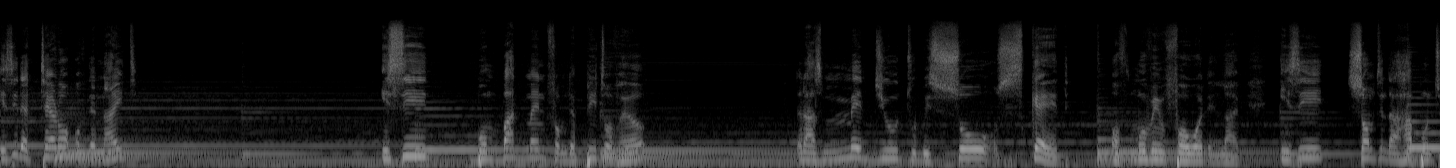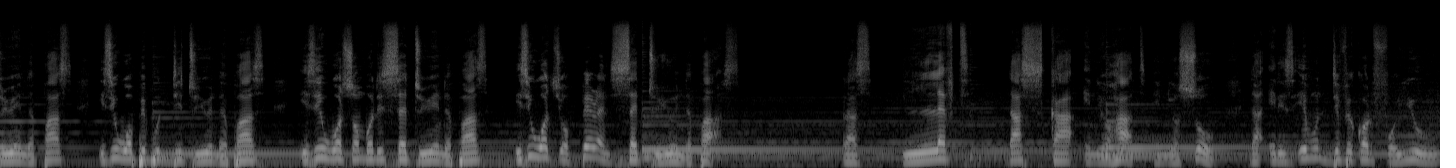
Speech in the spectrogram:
is it the terror of the night? Is it bombardment from the pit of hell that has made you to be so scared of moving forward in life? Is it something that happened to you in the past? Is it what people did to you in the past? Is it what somebody said to you in the past? Is it what your parents said to you in the past that has left that scar in your heart, in your soul, that it is even difficult for you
